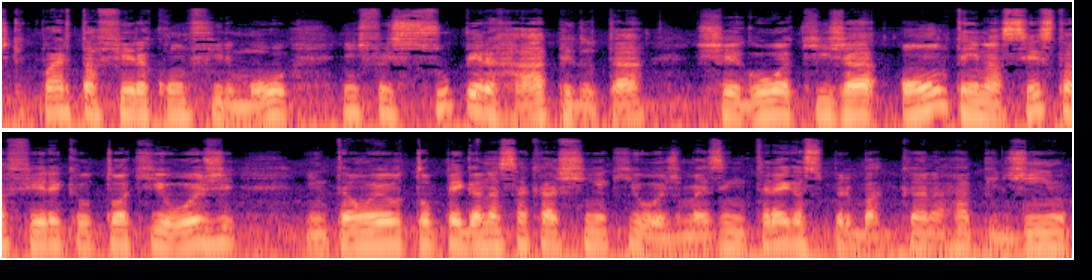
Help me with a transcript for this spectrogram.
acho que quarta-feira confirmou. A gente foi super rápido, tá? Chegou aqui já ontem, na sexta-feira, que eu tô aqui hoje. Então eu tô pegando essa caixinha aqui hoje. Mas entrega super bacana, rapidinho,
